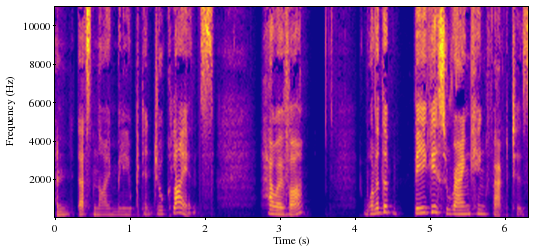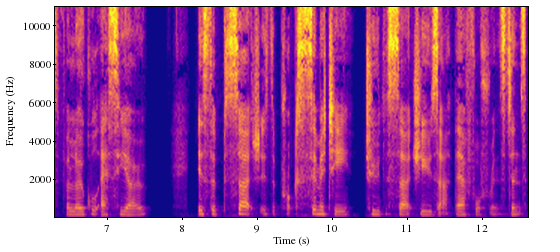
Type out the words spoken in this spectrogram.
and that's 9 million potential clients. However, one of the biggest ranking factors for local SEO is the search is the proximity to the search user. Therefore, for instance,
